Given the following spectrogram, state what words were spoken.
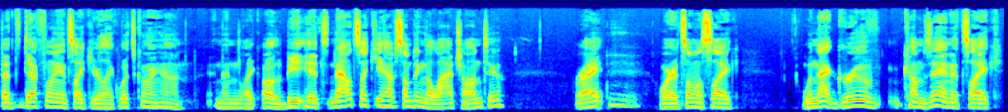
That's definitely it's like you're like, what's going on? And then like, oh, the beat hits. Now it's like you have something to latch onto, right? Mm-hmm. Where it's almost like when that groove comes in, it's like,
